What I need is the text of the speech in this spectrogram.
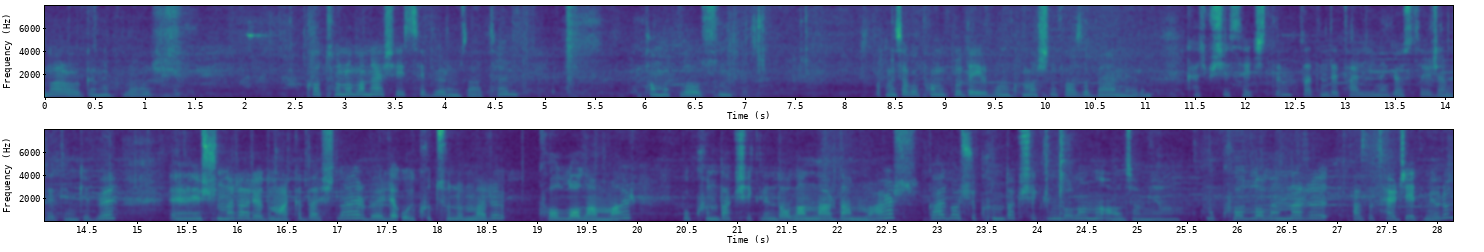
Şunlar organikler. Koton olan her şeyi seviyorum zaten. Pamuklu olsun. Bak mesela bu pamuklu değil. Bunun kumaşını fazla beğenmiyorum. Kaç bir şey seçtim. Zaten detaylı yine göstereceğim dediğim gibi. Ee, şunları arıyordum arkadaşlar. Böyle uyku tulumları kollu olan var. Bu kundak şeklinde olanlardan var. Galiba şu kundak şeklinde olanı alacağım ya. Bu kollu olanları fazla tercih etmiyorum.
